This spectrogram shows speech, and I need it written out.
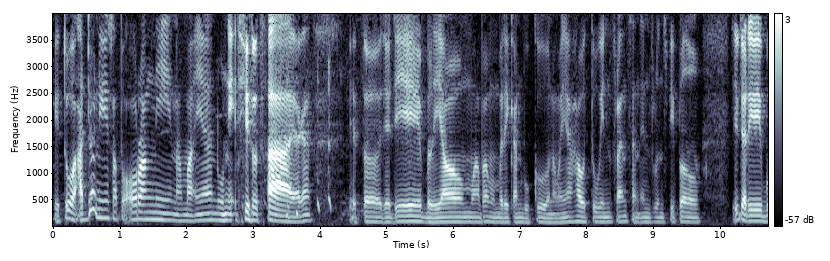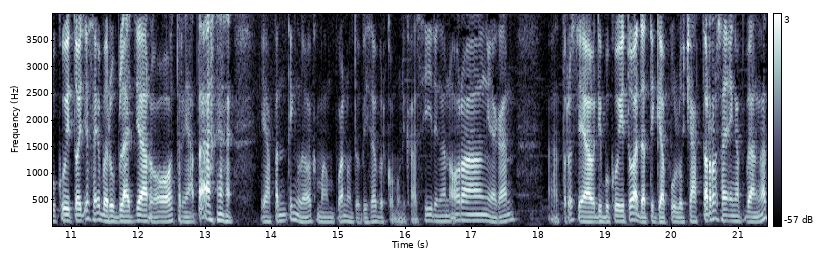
itu ada nih satu orang nih namanya Nuni Tirta ya kan? Itu jadi beliau apa memberikan buku namanya How to Win Friends and Influence People. Jadi dari buku itu aja saya baru belajar oh ternyata ya penting loh kemampuan untuk bisa berkomunikasi dengan orang ya kan? Nah, terus ya di buku itu ada 30 chapter saya ingat banget.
